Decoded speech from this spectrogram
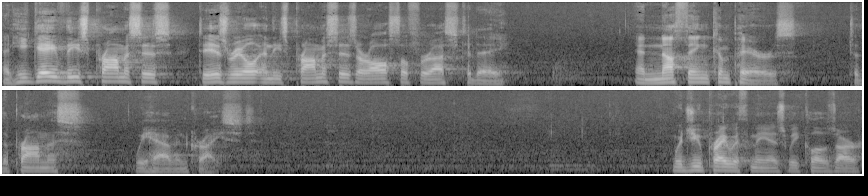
And he gave these promises to Israel, and these promises are also for us today. And nothing compares to the promise we have in Christ. Would you pray with me as we close our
